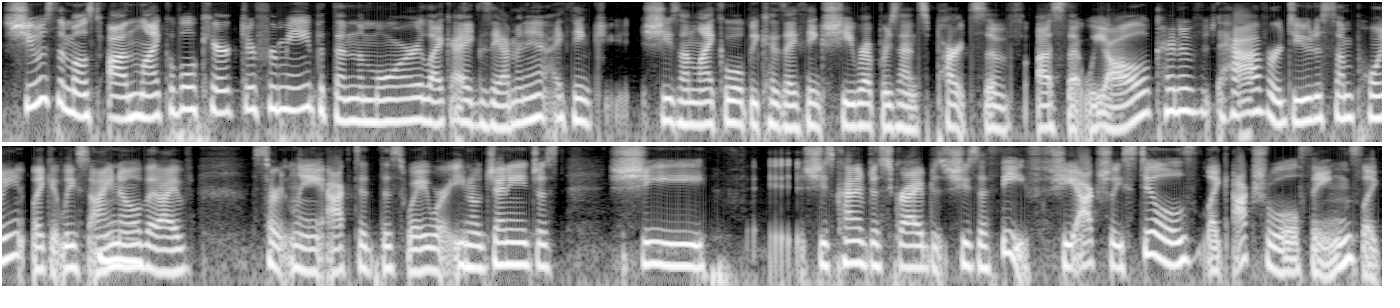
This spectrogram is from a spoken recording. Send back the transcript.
She was the most unlikable character for me, but then the more like I examine it, I think she's unlikable because I think she represents parts of us that we all kind of have or do to some point. Like at least mm-hmm. I know mm-hmm. that I've certainly acted this way where you know Jenny just she she's kind of described as she's a thief. She actually steals like actual things like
